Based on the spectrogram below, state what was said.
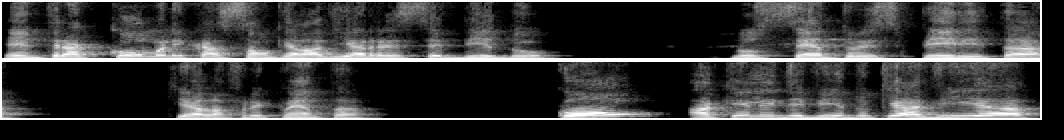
entre a comunicação que ela havia recebido no centro espírita que ela frequenta com aquele indivíduo que havia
